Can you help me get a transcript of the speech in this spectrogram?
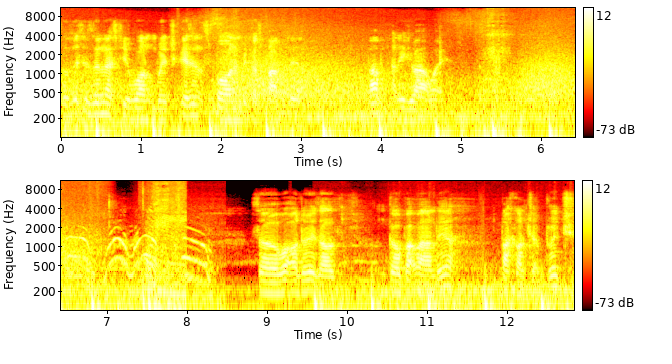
So this is the nest you want which isn't spawning because Bob's here. Bob, I need you out way. So what I'll do is I'll go back round here, back onto the bridge.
